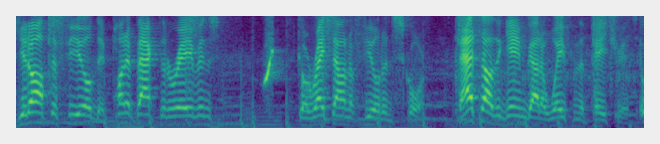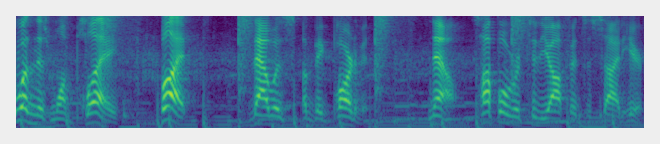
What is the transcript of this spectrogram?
get off the field, they punt it back to the Ravens, go right down the field and score. That's how the game got away from the Patriots. It wasn't this one play, but that was a big part of it. Now, let's hop over to the offensive side here.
